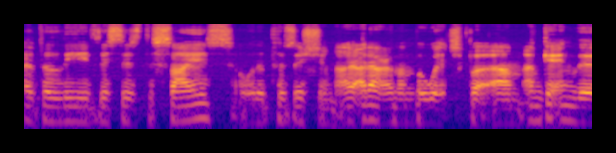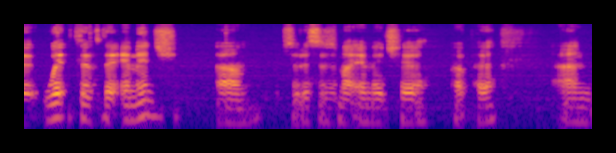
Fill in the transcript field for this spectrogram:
I believe this is the size or the position. I, I don't remember which but um, I'm getting the width of the image. Um, so this is my image here up here. And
